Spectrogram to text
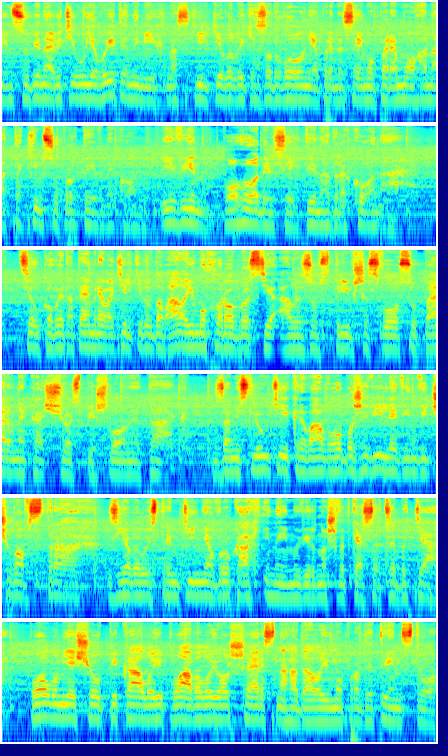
Він собі навіть і уявити не міг, наскільки велике задоволення принесе йому перемога над таким супротивником. І він погодився йти на дракона. Цілковита темрява тільки додавала йому хоробрості, але зустрівши свого суперника, щось пішло не так. Замість люті і кривавого божевілля він відчував страх. З'явилось тремтіння в руках і неймовірно швидке серцебиття. Полум'я, що опікало і плавало його шерсть, нагадало йому про дитинство.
